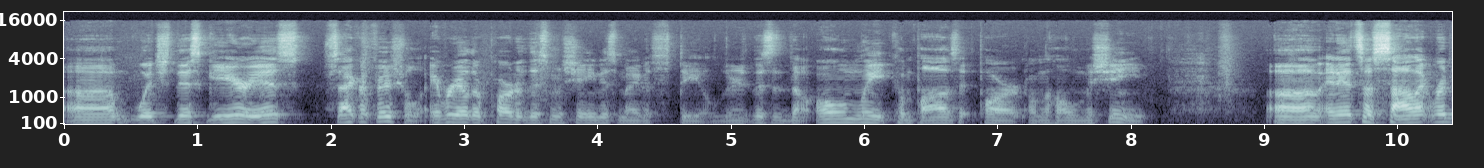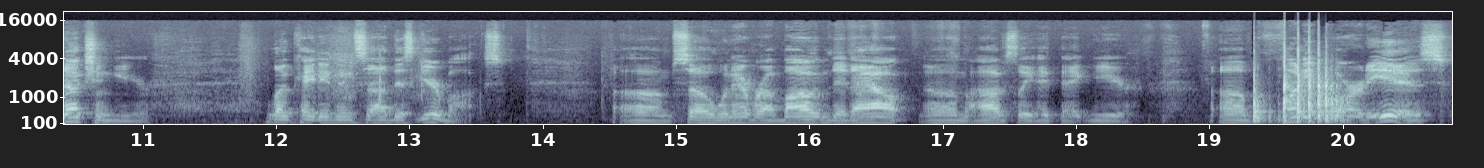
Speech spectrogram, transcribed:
um, which this gear is sacrificial. Every other part of this machine is made of steel. There, this is the only composite part on the whole machine. Um, and it's a silent reduction gear located inside this gearbox. Um, so whenever I bottomed it out, um, I obviously hit that gear. Um, funny part is,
